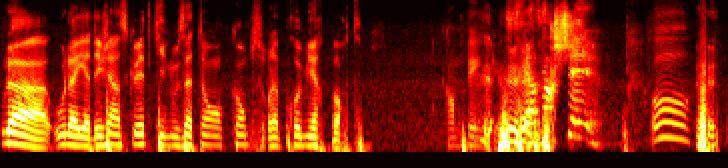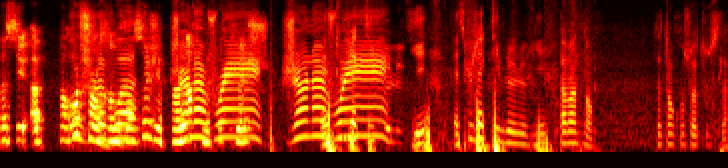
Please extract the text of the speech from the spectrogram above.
Oula, oula, il y a déjà un squelette qui nous attend en camp sur la première porte. Camping. Il a marché oh, ah, ah, Par Oh, contre, je suis je en train de vois. penser, j'ai je pas vois, de flèche. je le Est-ce que j'active vois. le levier? Est-ce que j'active le levier? Pas maintenant. T'attends qu'on soit tous là.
